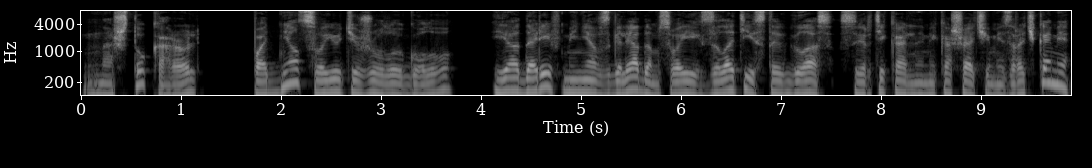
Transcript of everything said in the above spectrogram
На что король поднял свою тяжелую голову и, одарив меня взглядом своих золотистых глаз с вертикальными кошачьими зрачками,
